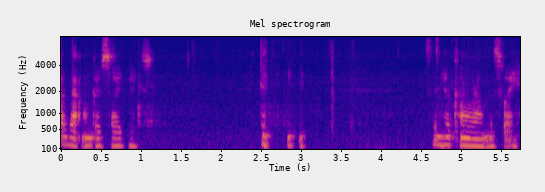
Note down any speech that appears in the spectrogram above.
Have that one go sideways. so then he'll come around this way.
